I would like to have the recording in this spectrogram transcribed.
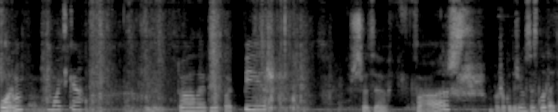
Корм мотька. Туалетний папір. Що це? Фарш. Боже, куди ж його все складати?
